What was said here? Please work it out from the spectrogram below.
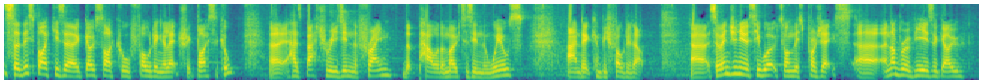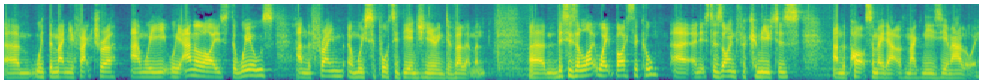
So, this bike is a Go Cycle folding electric bicycle. Uh, it has batteries in the frame that power the motors in the wheels, and it can be folded up. Uh, so Engenuity worked on this project uh, a number of years ago um, with the manufacturer and we, we analysed the wheels and the frame and we supported the engineering development. Um, this is a lightweight bicycle uh, and it's designed for commuters and the parts are made out of magnesium alloy.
